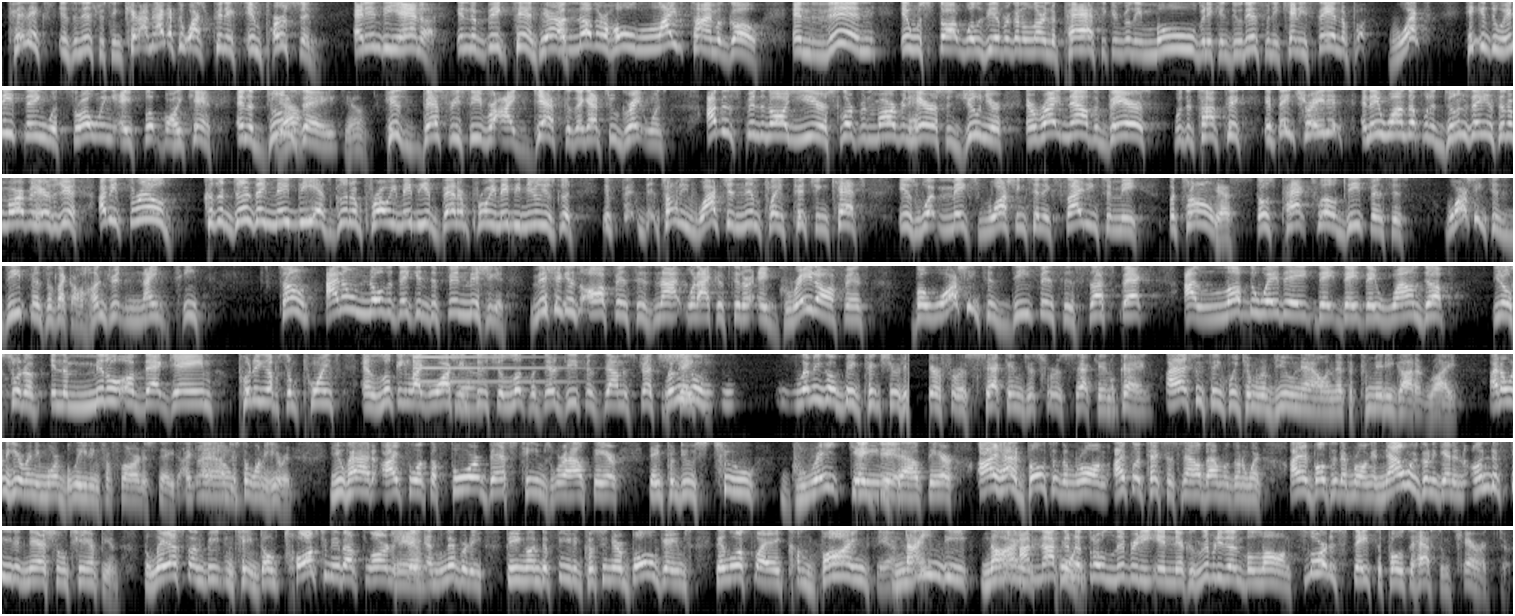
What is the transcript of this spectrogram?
Penix is an interesting character. I mean, I got to watch Penix in person at Indiana in the Big Ten Yeah. another whole lifetime ago. And then it was thought, well, is he ever going to learn to pass? He can really move and he can do this, but he can't. He stay in the po- what? He can do anything with throwing a football. He can. And Odunze, Yeah. his best receiver, I guess, because they got two great ones. I've been spending all year slurping Marvin Harrison Jr. And right now, the Bears with the top pick, if they traded and they wound up with Odunze instead of Marvin Harrison Jr., I'd be thrilled because Odunze may be as good a pro. He may be a better pro. He may be nearly as good. If Tony, watching them play pitch and catch is what makes Washington exciting to me. But Tone, Yes. those Pac-12 defenses, Washington's defense is like 119th. Tone, I don't know that they can defend Michigan. Michigan's offense is not what I consider a great offense, but Washington's defense is suspect. I love the way they they they they wound up, you know, sort of in the middle of that game, putting up some points and looking like Washington should look, but their defense down the stretch is Let me go. Let me go big picture here for a second, just for a second. Okay. I actually think we can review now, and that the committee got it right. I don't want to hear any more bleeding for Florida State. I, I- I just don't want to hear it. You had, I thought, the four best teams were out there. They produced two great games out there. I had both of them wrong. I thought Texas and Alabama were going to win. I had both of them wrong. And now we're going to get an undefeated national champion, the last unbeaten team. Don't talk to me about Florida Yeah. State and Liberty being undefeated because in their bowl games, they lost by a combined Yeah. 99 I'm not going to throw Liberty in there because Liberty doesn't belong. Florida State's supposed to have some character.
